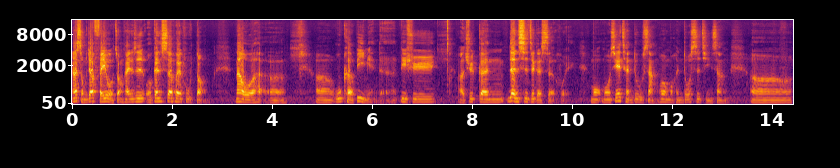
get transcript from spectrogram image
那什么叫非我状态？就是我跟社会互动。那我呃呃无可避免的必须呃去跟认识这个社会，某某些程度上或某很多事情上，呃，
